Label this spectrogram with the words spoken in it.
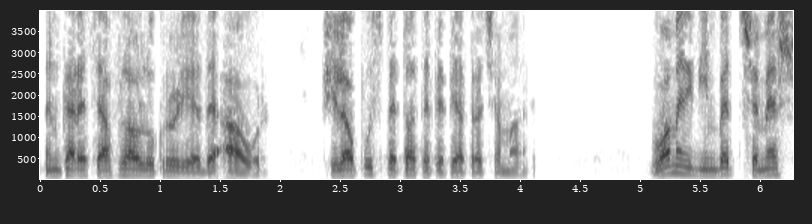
în care se aflau lucrurile de aur, și le-au pus pe toate pe piatra cea mare. Oamenii din Bet Shemesh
